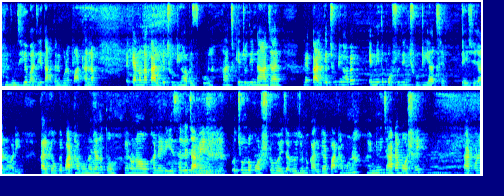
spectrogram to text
বুঝিয়ে বাজিয়ে তাড়াতাড়ি করে পাঠালাম। কেননা কালকে ছুটি হবে স্কুল, আজকে যদি না যায় মানে কালকে ছুটি হবে এমনি তো পরশু দিন ছুটি আছে তেইশে জানুয়ারি, কালকে ওকে পাঠাবো না জানো তো? কেননা ওখানে রিহার্সালে যাবে, প্রচণ্ড কষ্ট হয়ে যাবে, ওই জন্য কালকে আর পাঠাবো না। এমনি চাটা বসাই, তারপরে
